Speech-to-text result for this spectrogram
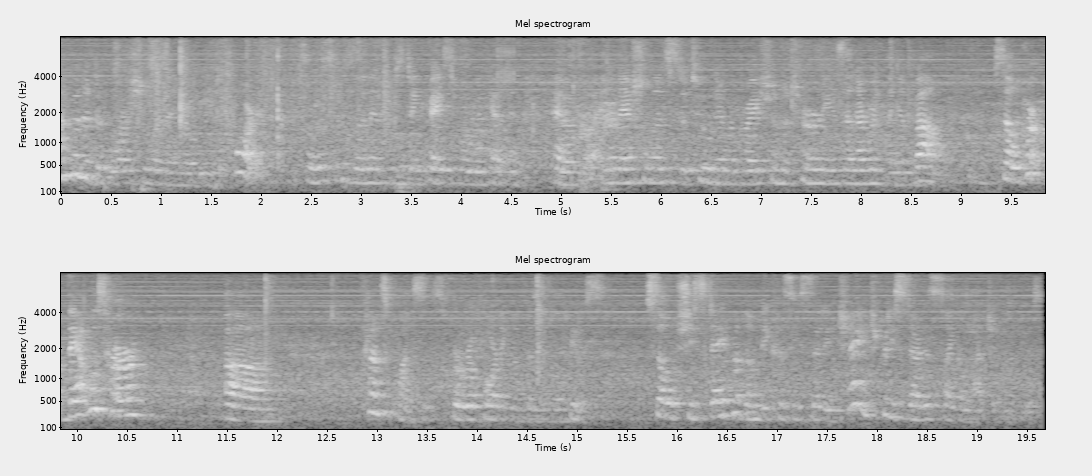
I'm going to divorce you and then you'll be deported. So this was an interesting case where we had to have uh, International Institute immigration attorneys and everything involved. So her, that was her uh, consequences for reporting the physical abuse. So she stayed with him because he said he changed, but he started psychological abuse.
